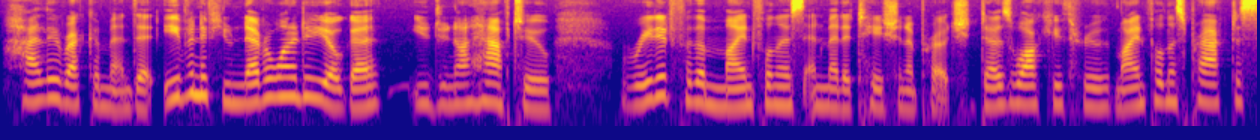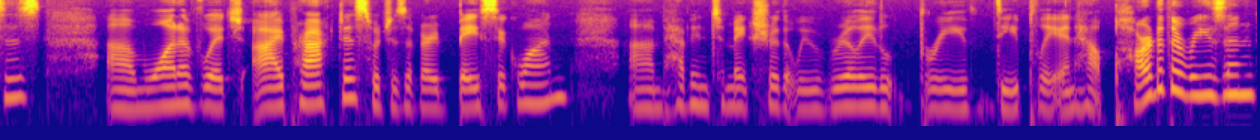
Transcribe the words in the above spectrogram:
Highly recommend it. Even if you never want to do yoga, you do not have to read it for the mindfulness and meditation approach. She does walk you through mindfulness practices, um, one of which I practice, which is a very basic one, um, having to make sure that we really breathe deeply, and how part of the reason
